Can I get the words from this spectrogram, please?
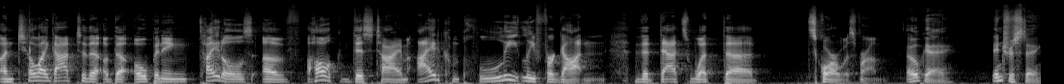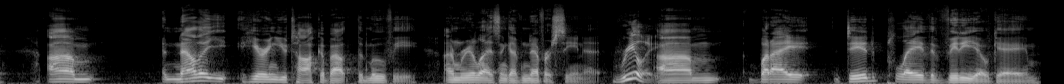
until I got to the the opening titles of Hulk this time. I had completely forgotten that that's what the score was from. Okay, interesting. Um, now that you, hearing you talk about the movie, I'm realizing I've never seen it. Really? Um, but I did play the video game,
